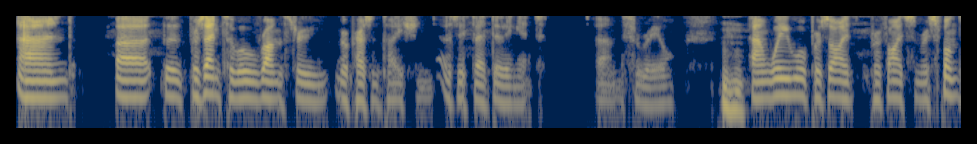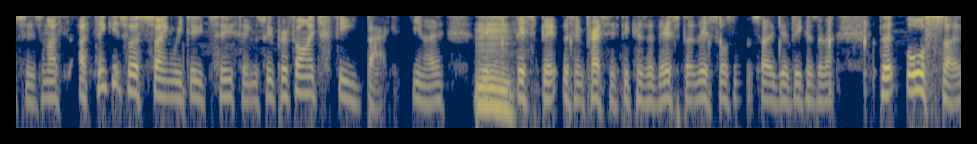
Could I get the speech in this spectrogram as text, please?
and uh, the presenter will run through the presentation as if they're doing it um, for real Mm-hmm. and we will provide provide some responses. And I, th- I think it's worth saying we do two things. We provide feedback. You know, this mm. this bit was impressive because of this, but this wasn't so good because of that. But also,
